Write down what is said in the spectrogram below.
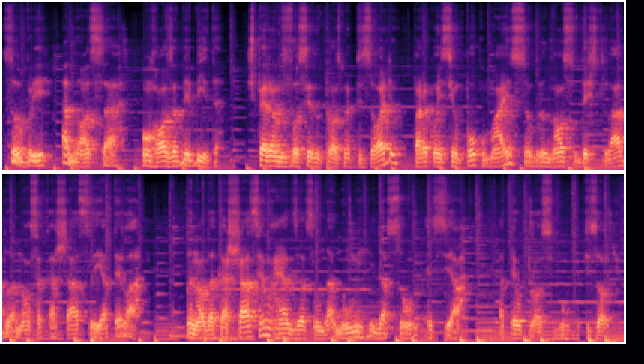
sobre a nossa honrosa bebida. Esperamos você no próximo episódio para conhecer um pouco mais sobre o nosso destilado, a nossa cachaça e até lá. O canal da Cachaça é uma realização da Nume e da Som SA. Até o próximo episódio.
